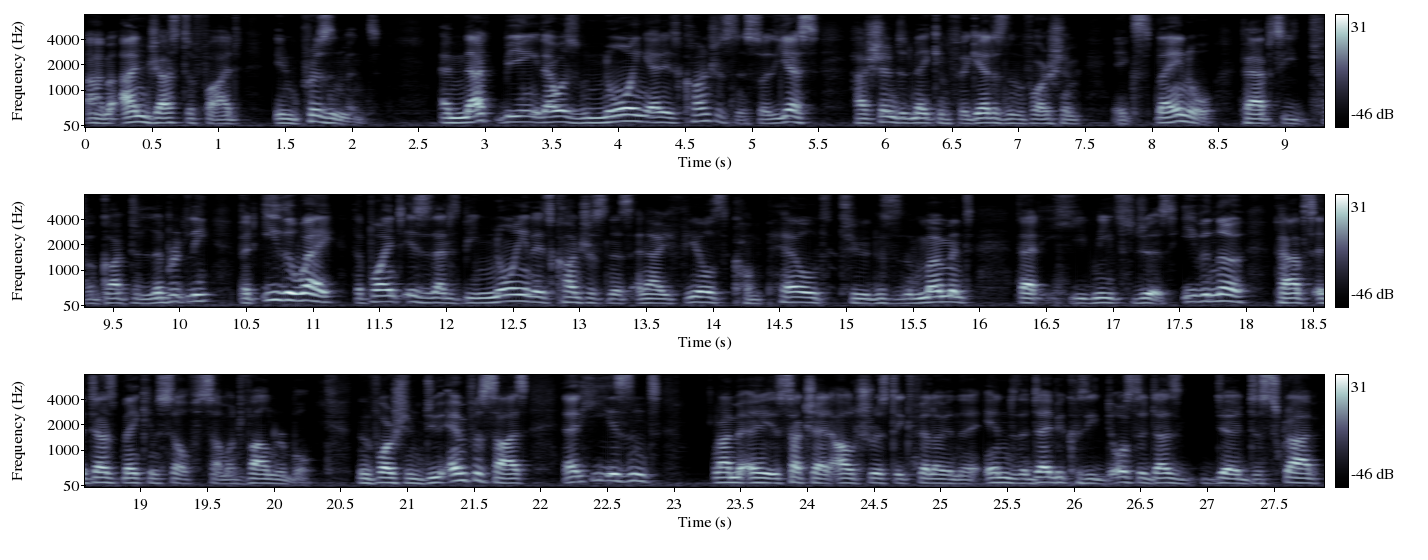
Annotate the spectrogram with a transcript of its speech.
um, unjustified imprisonment. And that being that was gnawing at his consciousness. So yes, Hashem did make him forget, as the Mepharshim explain, or perhaps he forgot deliberately. But either way, the point is that it's been gnawing at his consciousness, and now he feels compelled to. This is the moment that he needs to do this, even though perhaps it does make himself somewhat vulnerable. The Mepharshim do emphasize that he isn't um, such an altruistic fellow in the end of the day because he also does d- describe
